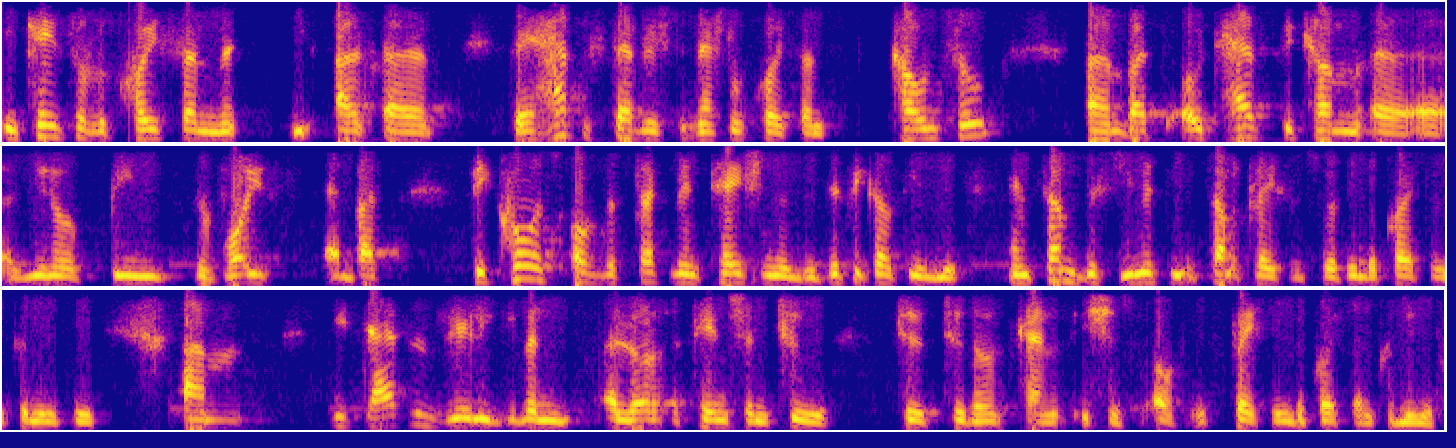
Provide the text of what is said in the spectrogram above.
In case of the Khoisan, uh, uh, they have established the National Khoisan Council, um, but it has become, uh, uh you know, been the voice. But because of the fragmentation and the difficulty and some disunity in some places within the Khoisan community, um, it hasn't really given a lot of attention to, to, to those kind of issues of facing the Khoisan community.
